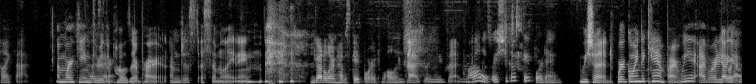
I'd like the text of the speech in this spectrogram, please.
I like that. I'm working through the Poser. poser part. I'm just assimilating. You got to learn how to skateboard, Wallace. exactly, exactly. Wallace, we should go skateboarding. We should. We're going to camp, aren't we? I've already Oh yeah, it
